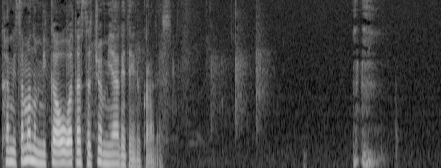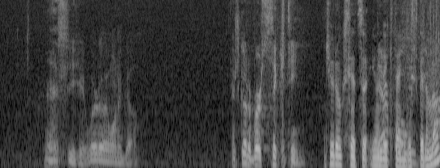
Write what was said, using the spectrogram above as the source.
神様の御顔を私たちは見上げているからです。16節読んでいきたいんですけども。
